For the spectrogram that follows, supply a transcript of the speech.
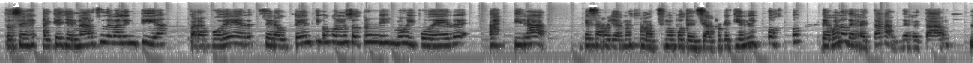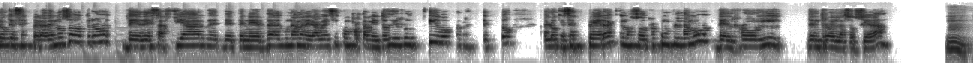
Entonces, hay que llenarse de valentía para poder ser auténticos con nosotros mismos y poder aspirar desarrollar nuestro máximo potencial, porque tiene el costo de, bueno, de retar, de retar lo que se espera de nosotros, de desafiar, de, de tener de alguna manera a veces comportamientos disruptivos con respecto a lo que se espera que nosotros cumplamos del rol dentro de la sociedad. Mm.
